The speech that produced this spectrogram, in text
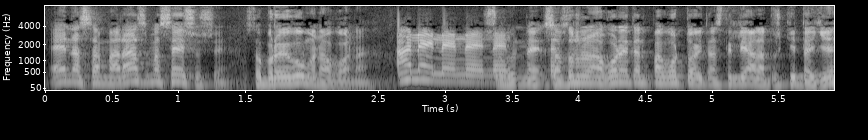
ένας Σαμαράς μας έσωσε. Στον προηγούμενο αγώνα. Α, ναι, ναι, ναι. ναι. Στο- ναι, σε αυτόν τον αγώνα ήταν παγωτό, ήταν στη Λιάνα, τους κοίταγε,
